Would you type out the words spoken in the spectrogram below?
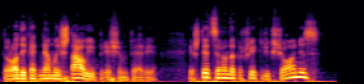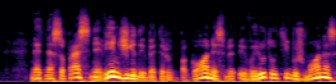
Tu rodai, kad nemaištauji prieš imperiją. Ir štai atsiranda kažkokie krikščionys, net nesuprasi, ne vien žydai, bet ir pagonys, įvairių tautybių žmonės,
